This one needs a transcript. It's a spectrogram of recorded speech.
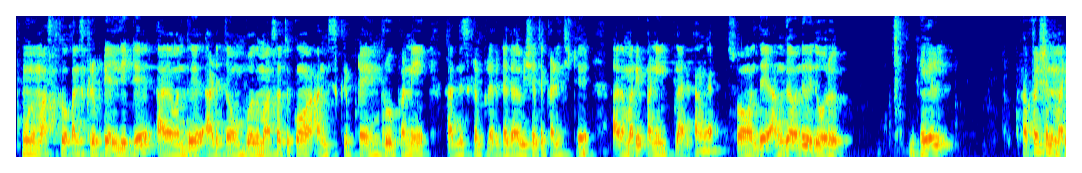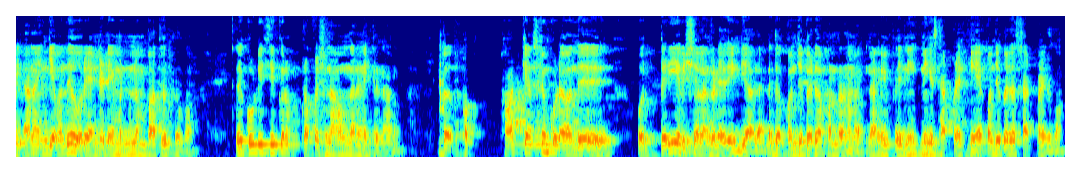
மூணு மாசத்துக்கு உட்காந்து ஸ்கிரிப்ட் எழுதிட்டு அதை வந்து அடுத்த ஒன்பது மாசத்துக்கும் அந்த ஸ்கிரிப்டை இம்ப்ரூவ் பண்ணி அந்த ஸ்கிரிப்ட்ல இருக்கிற விஷயத்தை கழிச்சிட்டு அதை மாதிரி பண்ணிட்டு தான் இருக்காங்க. ஸோ வந்து அங்க வந்து இது ஒரு ரியல் ப்ரொஃபஷன் மாதிரி. ஆனால் இங்கே வந்து ஒரு என்டர்டைன்மெண்ட் நம்ம பார்த்துக்கிட்டு இருக்கோம். இது கூட்டி சீக்கிரம் ப்ரொஃபஷன் ஆகும் தான் நினைக்கிறேன் நான். இப்போ பாட்காஸ்ட்டும் கூட வந்து ஒரு பெரிய விஷயம்லாம் கிடையாது இந்தியாவில். ஏதோ கொஞ்சம் பேர் தான் பண்ணுறோம் நம்ம. நான் இப்போ நீ நீங்கள் ஸ்டார்ட் பண்ணிருக்கீங்க. கொஞ்சம் பேர் தான் ஸ்டார்ட் பண்ணியிருக்கோம்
